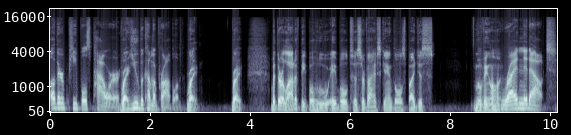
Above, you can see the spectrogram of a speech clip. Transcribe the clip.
other people's power, Right. you become a problem. Right. Right. But there are a lot of people who are able to survive scandals by just moving on. Riding it out.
